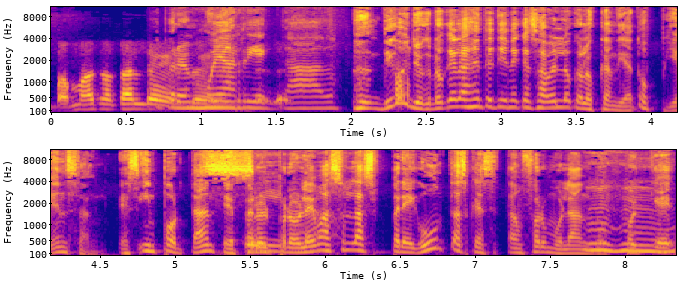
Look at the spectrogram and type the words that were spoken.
Vamos a tratar de... Pero es de- muy de- arriesgado. Digo, yo creo que la gente tiene que saber lo que los candidatos piensan. Es importante, pero el problema son las preguntas que se están formulando. Porque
